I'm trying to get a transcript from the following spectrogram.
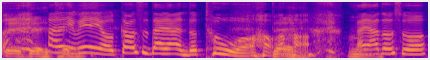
对对。它里，面有告诉大家很多 tool 哦，好不好？嗯。大家都说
